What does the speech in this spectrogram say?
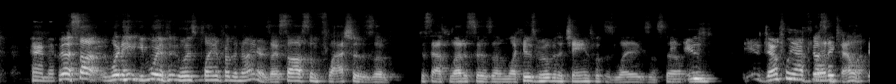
and I, saw when he when he was playing for the Niners, I saw some flashes of just athleticism. Like he was moving the chains with his legs and stuff. He's- he's definitely athletic. talent.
